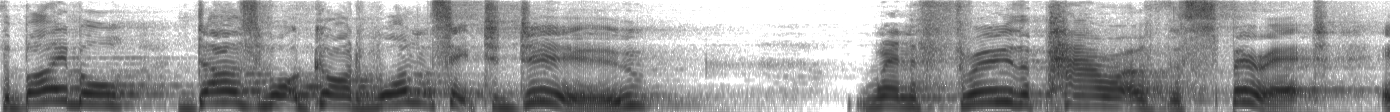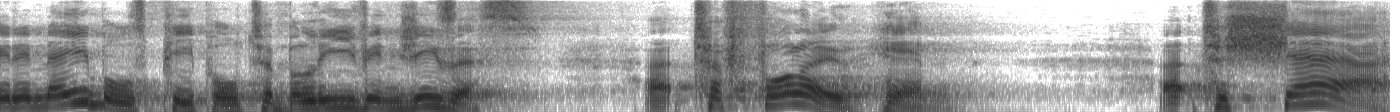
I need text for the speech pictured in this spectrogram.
The Bible does what God wants it to do when, through the power of the Spirit, it enables people to believe in Jesus, uh, to follow Him, uh, to share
